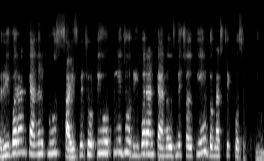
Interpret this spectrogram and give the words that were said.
River and canal cruise size में छोटी होती है, जो रिवर एंड कैनल्स में चलती है डोमेस्टिक हो सकती है।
